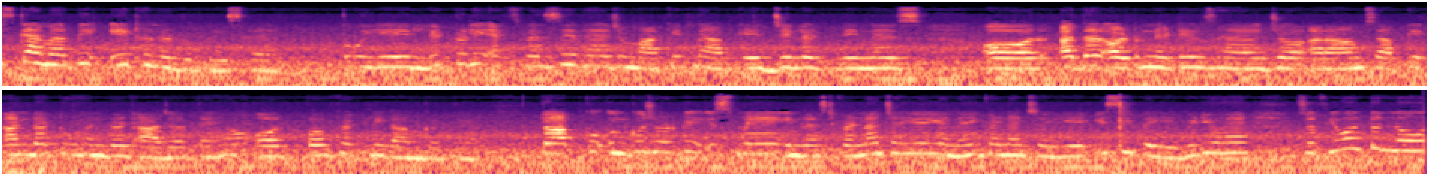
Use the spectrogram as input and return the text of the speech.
इसका M R P eight hundred rupees है। तो ये लिटरली एक्सपेंसिव है जो मार्केट में आपके जिलेट विनस और अदर अल्टरनेटिव्स हैं जो आराम से आपके अंडर टू हंड्रेड आ जाते हैं और परफेक्टली काम करते हैं। तो आपको उनको छोड़ के इसमें इन्वेस्ट करना चाहिए या नहीं करना चाहिए, इसी पे ये वीडियो है। So if you want to know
